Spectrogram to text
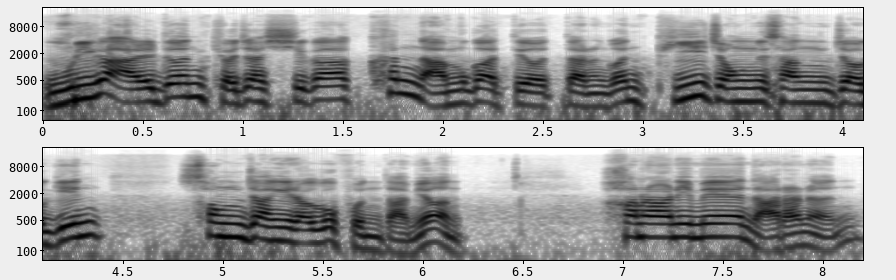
우리가 알던 겨자씨가 큰 나무가 되었다는 건 비정상적인 성장이라고 본다면 하나님의 나라는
